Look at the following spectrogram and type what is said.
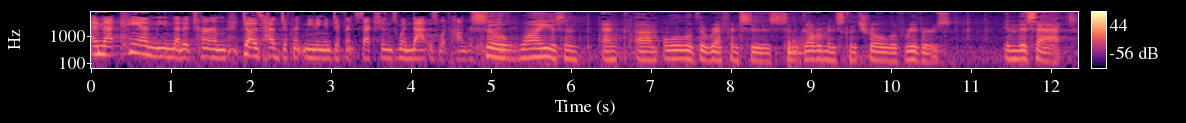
and that can mean that a term does have different meaning in different sections when that is what Congress. So intended. why isn't um, all of the references to the government's control of rivers in this act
